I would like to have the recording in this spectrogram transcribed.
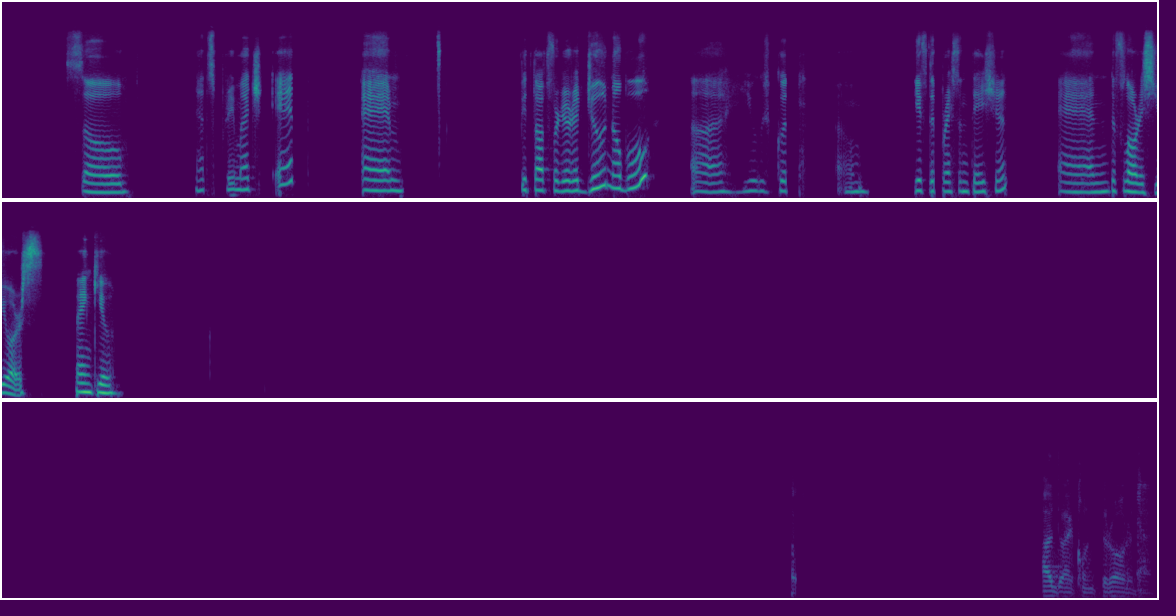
So that's pretty much it. And without further ado, Nobu, uh, you could um, give the presentation and the floor is yours. Thank you. How do I control that?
